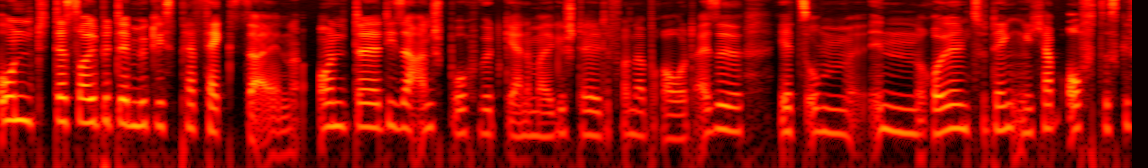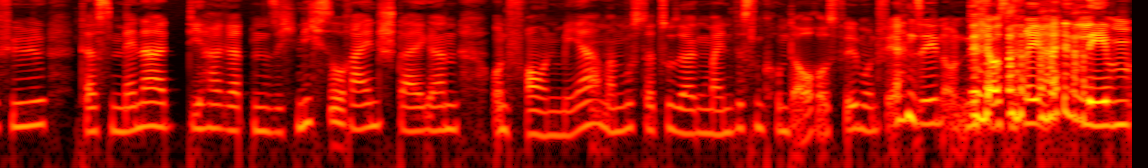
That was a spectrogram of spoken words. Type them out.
Und das soll bitte möglichst perfekt sein. Und äh, dieser Anspruch wird gerne mal gestellt von der Braut. Also jetzt, um in Rollen zu denken, ich habe oft das Gefühl, dass Männer, die heiraten, sich nicht so reinsteigern und Frauen mehr. Man muss dazu sagen, mein Wissen kommt auch aus Film und Fernsehen und nicht aus dem realen Leben.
